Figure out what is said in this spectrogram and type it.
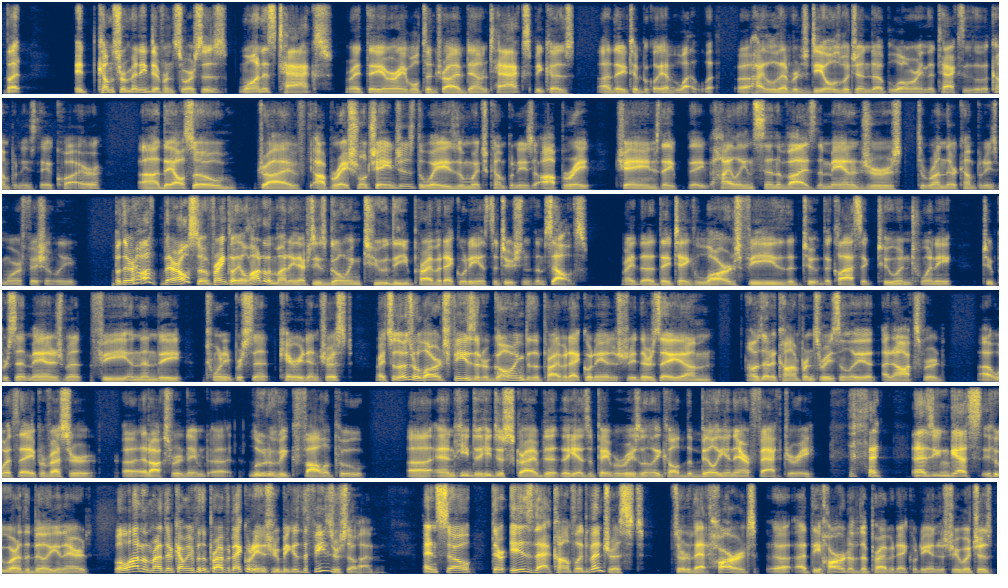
but it comes from many different sources. One is tax, right? They are able to drive down tax because uh, they typically have le- uh, highly leveraged deals, which end up lowering the taxes of the companies they acquire. Uh, they also drive operational changes, the ways in which companies operate change. They they highly incentivize the managers to run their companies more efficiently. But they're they're also, frankly, a lot of the money actually is going to the private equity institutions themselves, right? The, they take large fees, the two, the classic two and 20, 2% management fee, and then the 20% carried interest right? So those are large fees that are going to the private equity industry. There's a, um, I was at a conference recently at, at Oxford uh, with a professor uh, at Oxford named uh, Ludovic Phalippou, uh, and he he described it. He has a paper recently called "The Billionaire Factory." and as you can guess, who are the billionaires? Well, a lot of them are they're coming from the private equity industry because the fees are so high, and so there is that conflict of interest, sort of at heart, uh, at the heart of the private equity industry, which is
